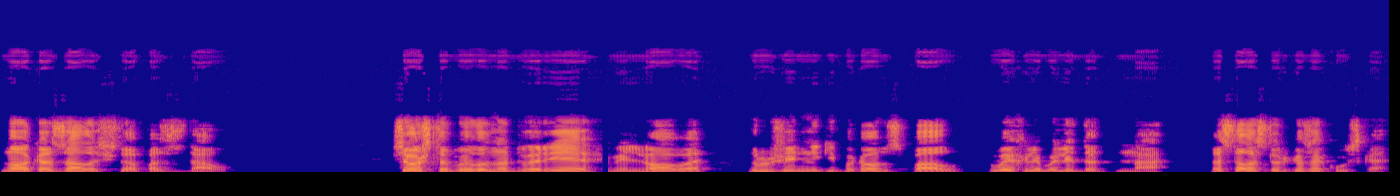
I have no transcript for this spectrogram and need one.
но оказалось, что опоздал. Все, что было на дворе хмельного, дружинники, пока он спал, выхлебали до дна. Осталась только закуска.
